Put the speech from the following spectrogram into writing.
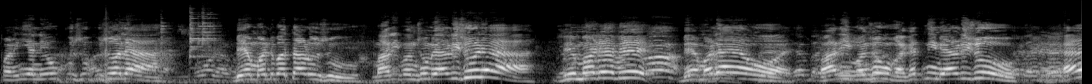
પણ અહીંયા ને એવું પૂછું પૂછો લ્યા. બે મઢ બતાડું છું. મારી પંચો મેળવી છું લ્યા? બે મળે બે. બે મળ્યા હોય. મારી પંજો હું ભગતની મેળવી છું. હે?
